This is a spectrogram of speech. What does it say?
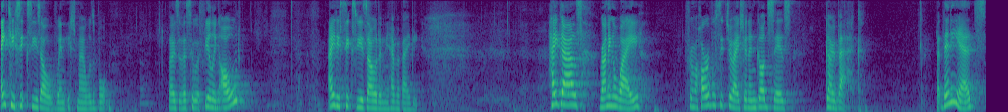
86 years old when Ishmael was born. Those of us who are feeling old, 86 years old and you have a baby. Hagar's running away from a horrible situation, and God says, Go back. But then he adds,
